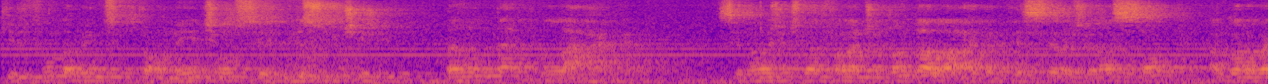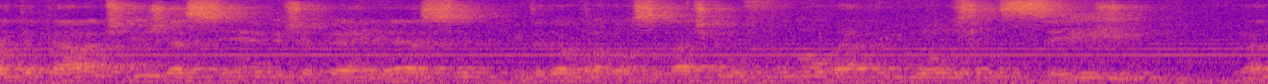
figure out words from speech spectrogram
que fundamentalmente é um serviço de banda larga. Senão a gente vai falar de banda larga, terceira geração, agora vai ter cara de GSM, GPRS, entendeu? Aquela velocidade que no fundo não vai atender aos anseios, né?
